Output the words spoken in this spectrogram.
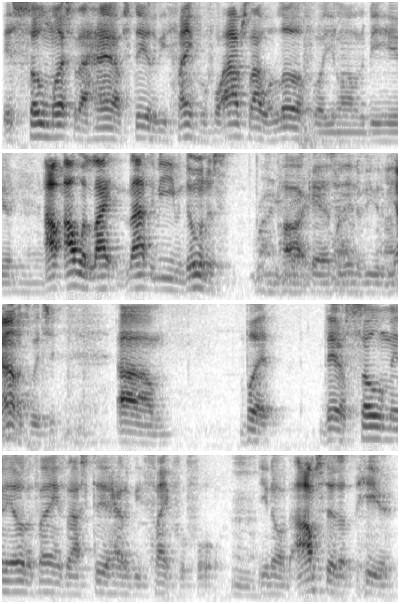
It's so much that I have still to be thankful for. Obviously, I would love for Yolanda to be here. Yeah. I, I, would like not to be even doing this right, podcast right, and interview, to be honest with you. Um, but there are so many other things that I still have to be thankful for. Mm. You know, I'm still here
